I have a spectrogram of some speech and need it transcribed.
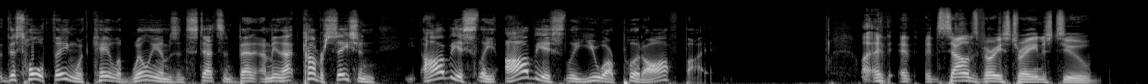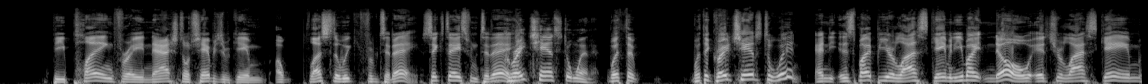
this whole thing with Caleb Williams and Stetson Bennett. I mean, that conversation. Obviously, obviously, you are put off by it. It, it, it sounds very strange to be playing for a national championship game uh, less than a week from today, six days from today, Great chance to win it. with a with a great chance to win. And this might be your last game, and you might know it's your last game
